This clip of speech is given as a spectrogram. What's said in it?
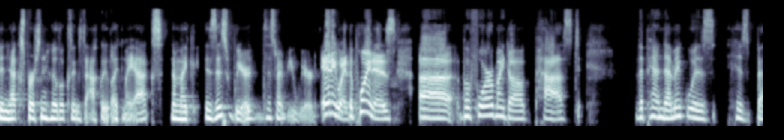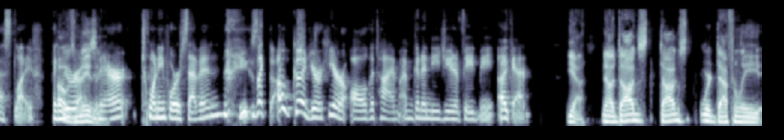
the next person who looks exactly like my ex. And I'm like, is this weird? This might be weird. Anyway, the point is, uh, before my dog passed, the pandemic was his best life. Like Oh, we were amazing. there 24 seven. He was like, oh, good. You're here all the time. I'm going to need you to feed me again. Yeah. No, dogs dogs were definitely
